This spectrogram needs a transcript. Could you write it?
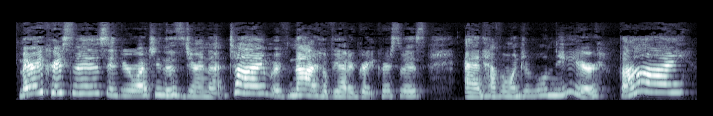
Merry Christmas if you're watching this during that time. If not, I hope you had a great Christmas and have a wonderful new year. Bye.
